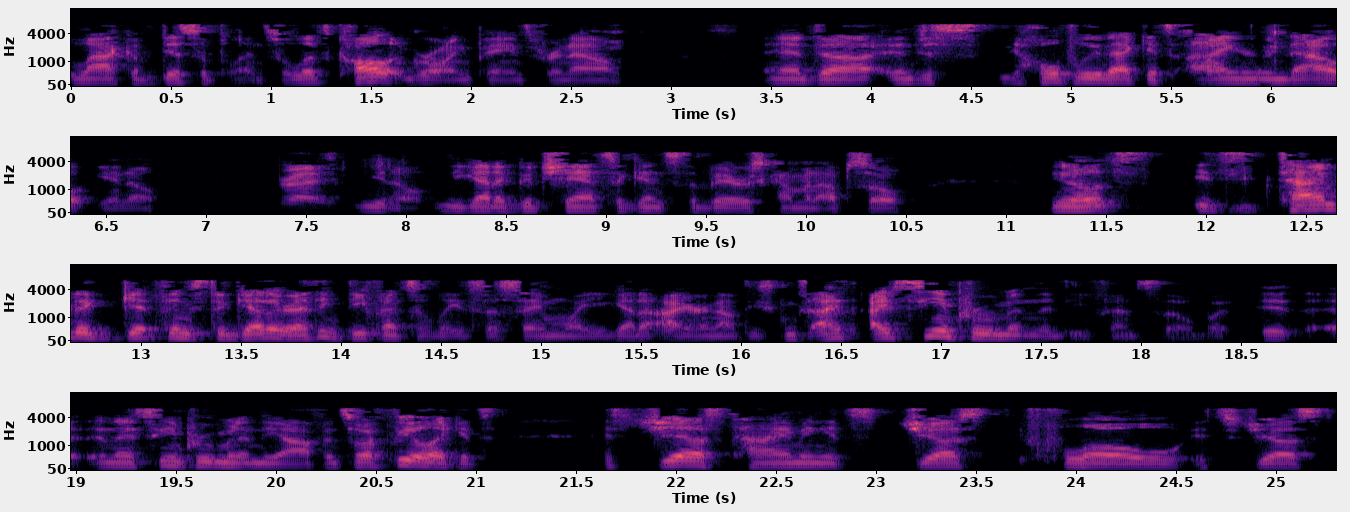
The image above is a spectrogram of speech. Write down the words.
lack of discipline. So let's call it growing pains for now, and uh, and just hopefully that gets ironed out. You know, right? You know, you got a good chance against the Bears coming up, so you know it's it's time to get things together. I think defensively it's the same way. You got to iron out these things. I I see improvement in the defense though, but it and I see improvement in the offense. So I feel like it's it's just timing. It's just flow. It's just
